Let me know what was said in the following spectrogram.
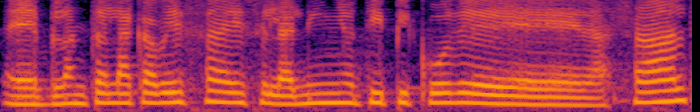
eh, planta en la cabeza es el aliño típico de la sal,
